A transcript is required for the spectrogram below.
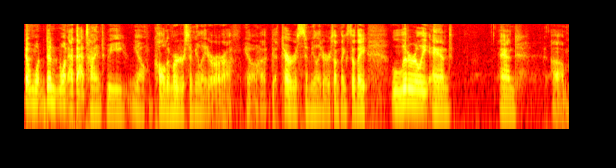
didn't want at that time to be you know called a murder simulator or a you know a, a terrorist simulator or something. So they literally and and um,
